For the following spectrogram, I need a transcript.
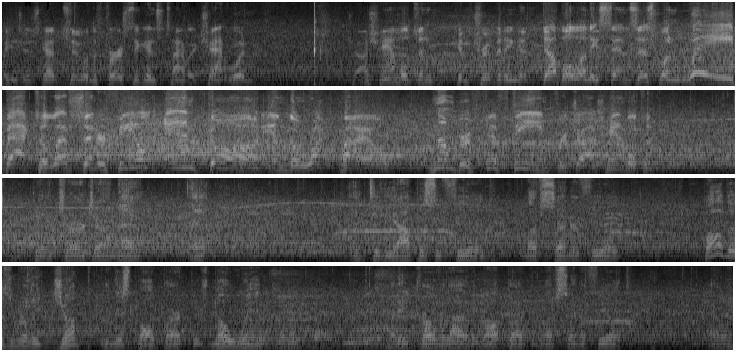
Rangers got two in the first against Tyler Chatwood. Josh Hamilton contributing a double, and he sends this one way back to left center field and gone in the rock pile. Number 15 for Josh Hamilton. Put a charge on that at, into the opposite field, left center field. Ball doesn't really jump in this ballpark. There's no wind, but he drove it out of the ballpark in left center field. That one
